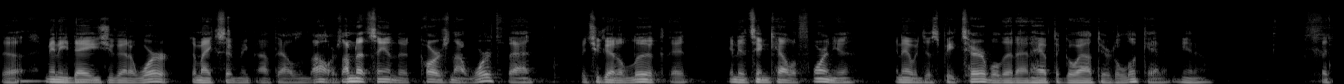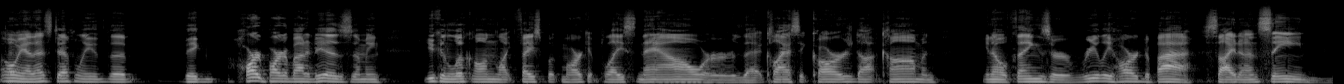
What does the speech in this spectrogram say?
the many days you got to work to make seventy five thousand dollars. I'm not saying the car's not worth that, but you got to look that, and it's in California, and it would just be terrible that I'd have to go out there to look at it. You know. But, Oh uh, yeah, that's definitely the big hard part about it is, I mean, you can look on like Facebook Marketplace now or that classiccars.com and you know, things are really hard to buy sight unseen mm-hmm.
